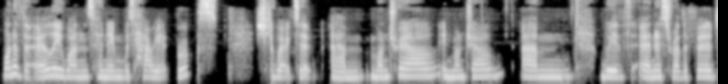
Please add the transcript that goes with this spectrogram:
one of the early ones, her name was Harriet Brooks. She worked at um, Montreal in Montreal um, with Ernest Rutherford,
